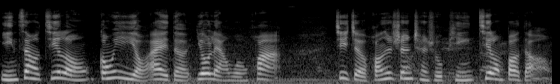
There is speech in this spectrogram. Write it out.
营造基隆公益有爱的优良文化。记者黄日升、陈淑平，基隆报道。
